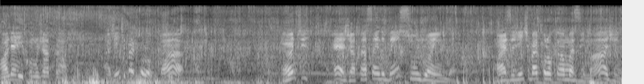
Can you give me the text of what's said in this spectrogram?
Olha aí como já tá. A gente vai colocar antes, é, já tá saindo bem sujo ainda. Mas a gente vai colocar umas imagens.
